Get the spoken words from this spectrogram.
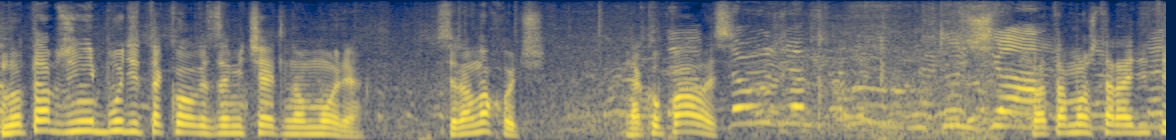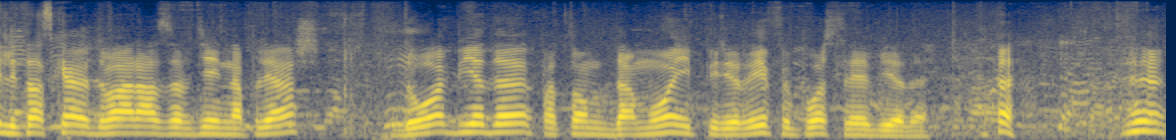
Но там же не будет такого замечательного моря. Все равно хочешь? Накупалась? Потому что родители таскают два раза в день на пляж. До обеда, потом домой, перерыв и после обеда.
